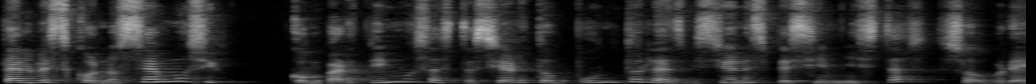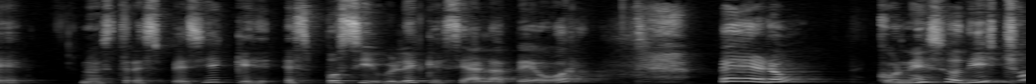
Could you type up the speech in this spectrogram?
tal vez conocemos y compartimos hasta cierto punto las visiones pesimistas sobre nuestra especie, que es posible que sea la peor, pero con eso dicho,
